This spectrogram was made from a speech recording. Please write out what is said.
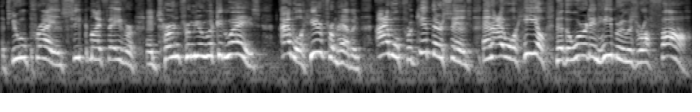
If you will pray and seek my favor and turn from your wicked ways, I will hear from heaven. I will forgive their sins and I will heal. Now, the word in Hebrew is rapha,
